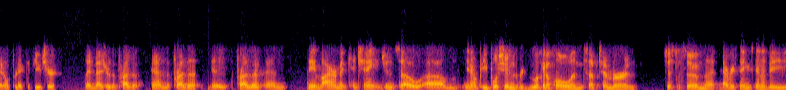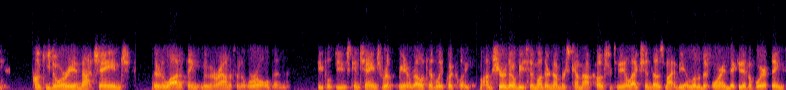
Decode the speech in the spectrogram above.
They don't predict the future. They measure the present, and the present is the present, and the environment can change. And so, um, you know, people shouldn't re- look at a poll in September and just assume that everything's going to be hunky dory and not change. There's a lot of things moving around us in the world, and people's views can change, re- you know, relatively quickly. I'm sure there'll be some other numbers come out closer to the election. Those might be a little bit more indicative of where things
